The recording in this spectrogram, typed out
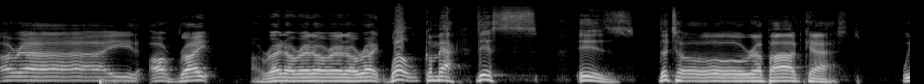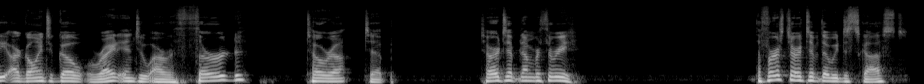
All right. All right. All right. All right. All right. All right. Welcome back. This is the Torah podcast. We are going to go right into our third Torah tip. Torah tip number three. The first Torah tip that we discussed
